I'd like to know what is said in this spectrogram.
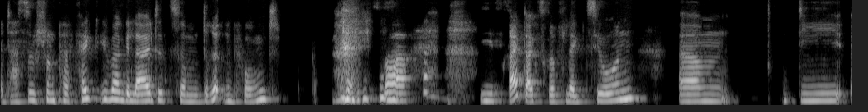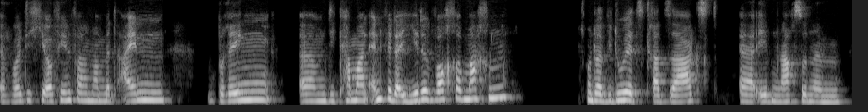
Jetzt hast du schon perfekt übergeleitet zum dritten Punkt. Das war die Freitagsreflexion. Ähm, die äh, wollte ich hier auf jeden Fall nochmal mit einbringen. Ähm, die kann man entweder jede Woche machen oder wie du jetzt gerade sagst, äh, eben nach so einem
